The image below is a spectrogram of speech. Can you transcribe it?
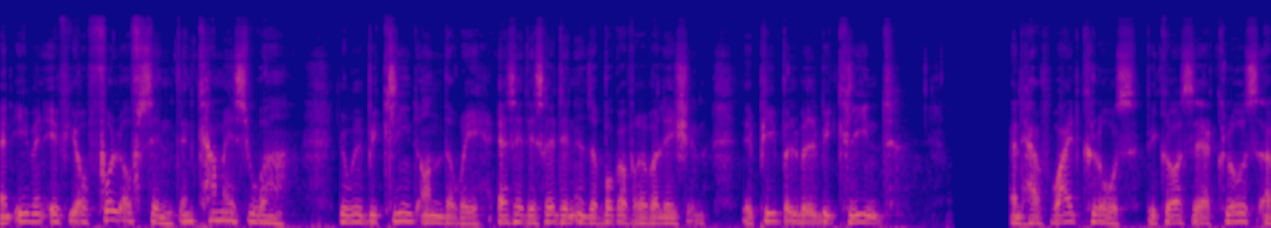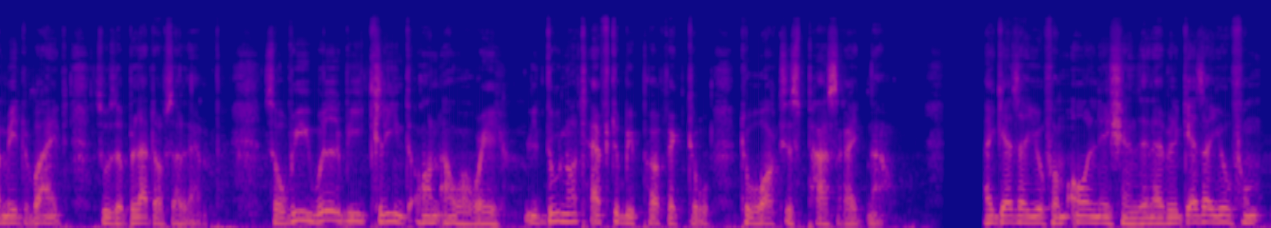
And even if you're full of sin, then come as you are you will be cleaned on the way, as it is written in the book of Revelation. The people will be cleaned and have white clothes, because their clothes are made white through the blood of the Lamb. So we will be cleaned on our way. We do not have to be perfect to, to walk this path right now. I gather you from all nations, and I will gather you from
